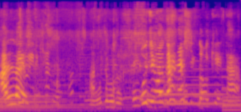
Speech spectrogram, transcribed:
달라야 돼. 오징어도 세. 오징어도 하나씩 넣게 다.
